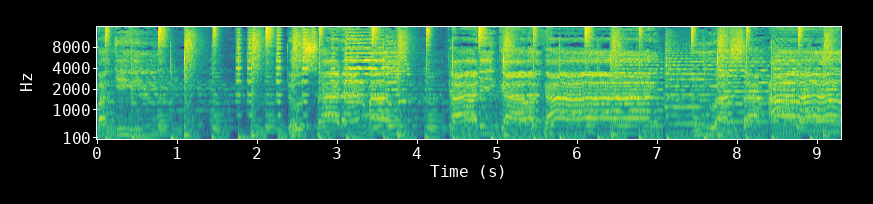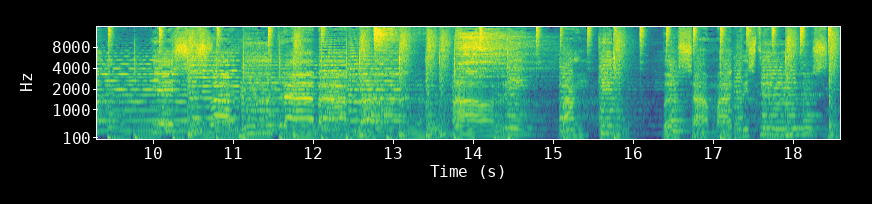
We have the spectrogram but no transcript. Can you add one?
bangkit. Dosa dan maut telah dikalahkan. Kuasa Allah Yesuslah putra Bapa. Mari bangkit bersama Kristus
